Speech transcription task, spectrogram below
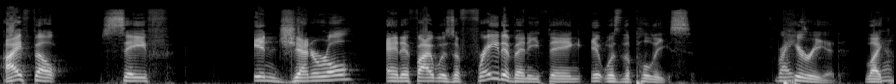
I felt safe in general, and if I was afraid of anything, it was the police. Right. Period. Like Yeah.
